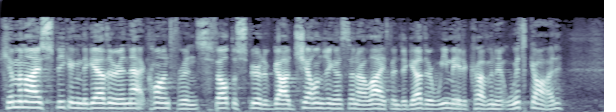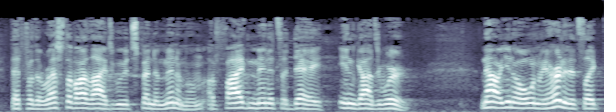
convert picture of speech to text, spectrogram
Kim and I speaking together in that conference felt the Spirit of God challenging us in our life and together we made a covenant with God that for the rest of our lives we would spend a minimum of five minutes a day in God's Word. Now, you know, when we heard it, it's like,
